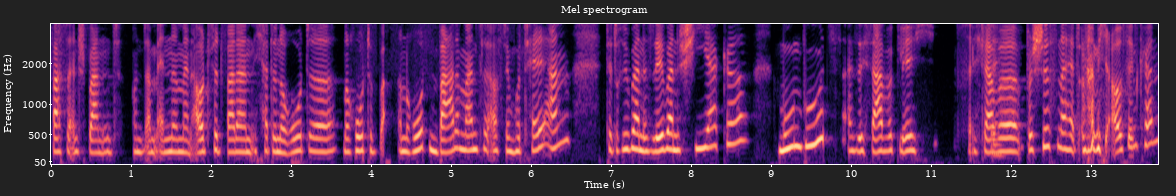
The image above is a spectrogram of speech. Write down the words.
war so entspannt. Und am Ende mein Outfit war dann, ich hatte eine rote, eine rote, einen roten Bademantel aus dem Hotel an, da drüber eine silberne Skijacke, Moonboots. Also ich sah wirklich Sexy. ich glaube, beschissener hätte man nicht aussehen können.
